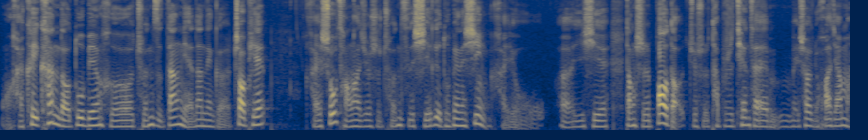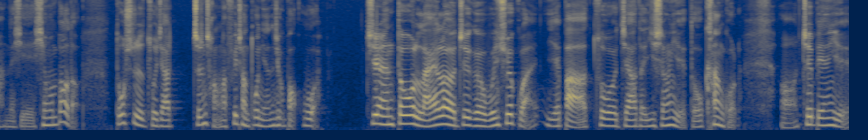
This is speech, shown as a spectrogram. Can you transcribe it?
我还可以看到渡边和纯子当年的那个照片。还收藏了就是纯子写给渡边的信，还有呃一些当时报道，就是他不是天才美少女画家嘛，那些新闻报道都是作家珍藏了非常多年的这个宝物。既然都来了这个文学馆，也把作家的一生也都看过了，哦，这边也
